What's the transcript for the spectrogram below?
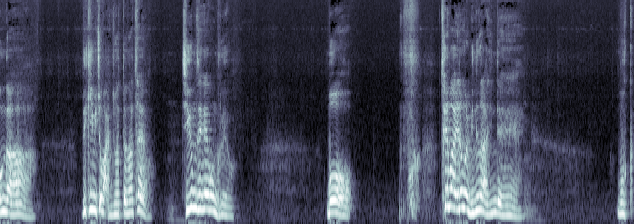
뭔가 느낌이 좀 안 좋았던 것 같아요. 지금 생각해보면 그래요. 뭐, 뭐, 테마 이런 걸 믿는 건 아닌데, 뭐, 그-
